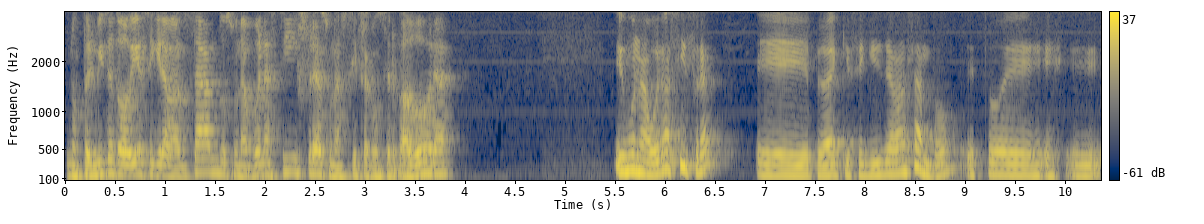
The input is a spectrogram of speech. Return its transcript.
nos permite todavía seguir avanzando, es una buena cifra, es una cifra conservadora. Es una buena cifra, eh, pero hay que seguir avanzando. Esto es, eh,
